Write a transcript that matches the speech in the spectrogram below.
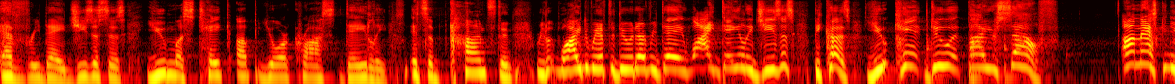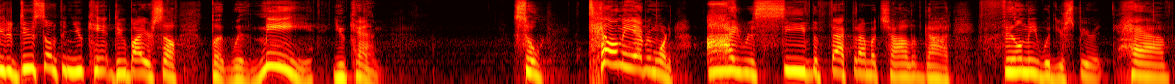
every day. Jesus says, You must take up your cross daily. It's a constant. Why do we have to do it every day? Why daily, Jesus? Because you can't do it by yourself. I'm asking you to do something you can't do by yourself, but with me, you can. So tell me every morning, I receive the fact that I'm a child of God. Fill me with your spirit. Have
